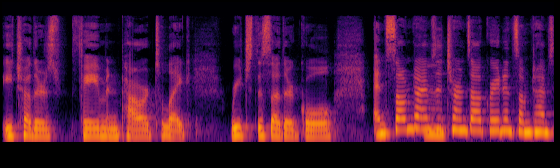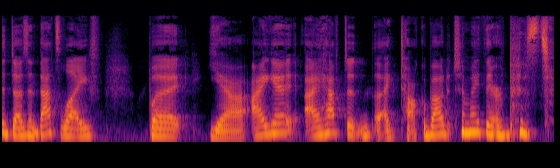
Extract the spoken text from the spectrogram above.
each other's fame and power to like reach this other goal. And sometimes it turns out great and sometimes it doesn't. That's life. But yeah, I get I have to I talk about it to my therapist.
